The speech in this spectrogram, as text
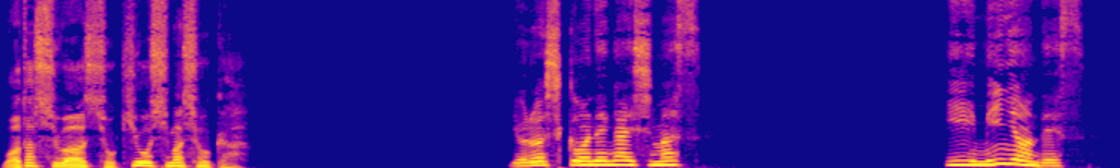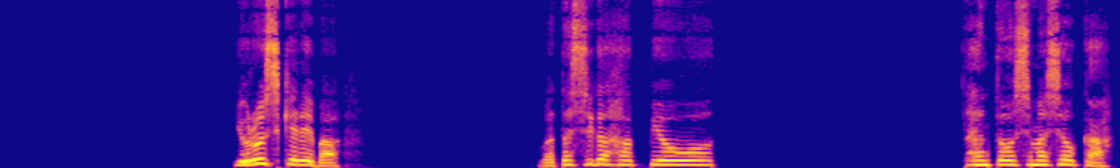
私は初期をしましょうか。よろしくお願いします。いいミニョンです。よろしければ、私が発表を担当しましょうか。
